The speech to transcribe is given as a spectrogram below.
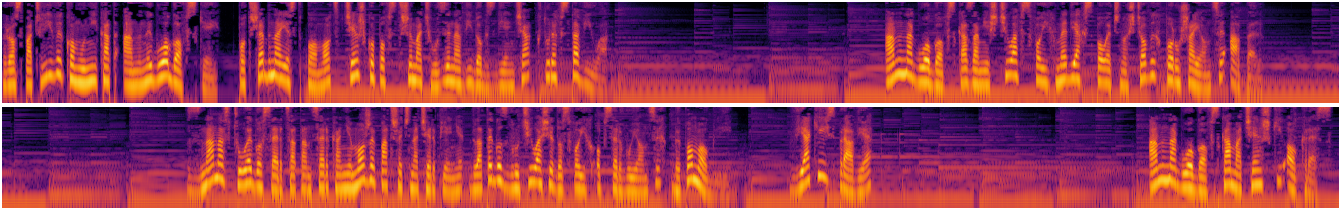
Rozpaczliwy komunikat Anny Głogowskiej. Potrzebna jest pomoc, ciężko powstrzymać łzy na widok zdjęcia, które wstawiła. Anna Głogowska zamieściła w swoich mediach społecznościowych poruszający apel. Znana z czułego serca tancerka nie może patrzeć na cierpienie, dlatego zwróciła się do swoich obserwujących, by pomogli. W jakiej sprawie? Anna Głogowska ma ciężki okres.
